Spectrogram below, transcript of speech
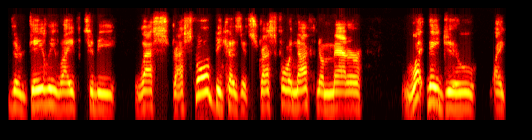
their daily life to be less stressful because it's stressful enough no matter what they do. Like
